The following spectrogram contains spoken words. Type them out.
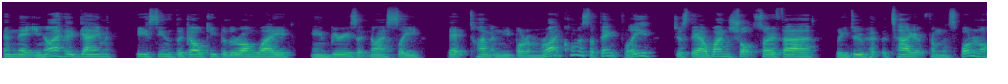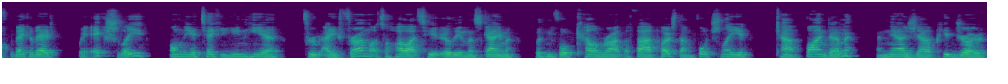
in that United game. He sends the goalkeeper the wrong way and buries it nicely that time in the bottom right corner. So thankfully, just our one shot so far, we do hit the target from the spot. And off the back of that, we're actually on the attack again here through a throw. Lots of highlights here early in this game, looking for Callum Wright at the far post. Unfortunately, can't find him. And now João Pedro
